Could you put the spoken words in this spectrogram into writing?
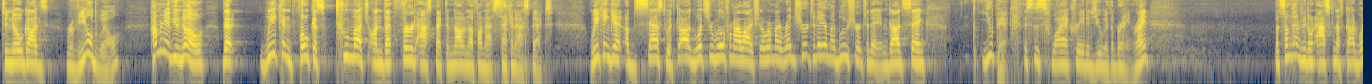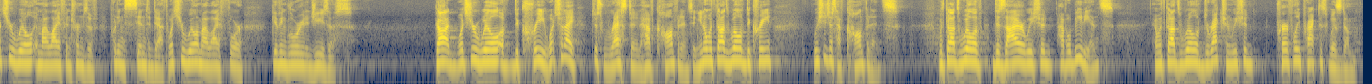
to know God's revealed will. How many of you know that we can focus too much on that third aspect and not enough on that second aspect? We can get obsessed with God, what's your will for my life? Should I wear my red shirt today or my blue shirt today? And God's saying, You pick. This is why I created you with a brain, right? But sometimes we don't ask enough God, what's your will in my life in terms of putting sin to death? What's your will in my life for giving glory to Jesus? God, what's your will of decree? What should I just rest in and have confidence in? You know, with God's will of decree, we should just have confidence. With God's will of desire, we should have obedience. And with God's will of direction, we should prayerfully practice wisdom.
